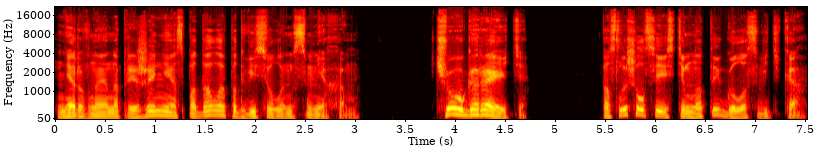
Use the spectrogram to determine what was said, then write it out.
Нервное напряжение спадало под веселым смехом. «Чего угораете?» Послышался из темноты голос Витька.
